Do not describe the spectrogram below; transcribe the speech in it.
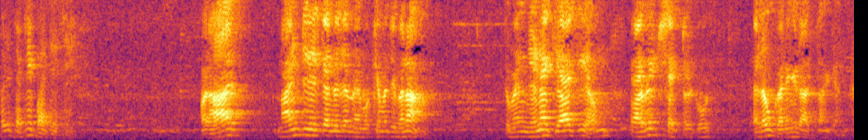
बड़ी तकलीफ़ आती थी। और आज 98 के अंदर जब मैं मुख्यमंत्री बना तो मैंने निर्णय किया कि हम प्राइवेट सेक्टर को अलाउ करेंगे राजस्थान के अंदर।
